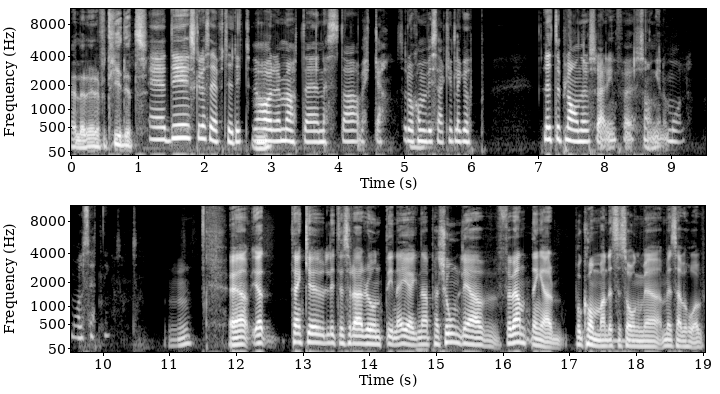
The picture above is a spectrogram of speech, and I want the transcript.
Eller är det för tidigt? Eh, det skulle jag säga är för tidigt. Vi Mm. har möte nästa vecka. Så då kommer vi säkert lägga upp lite planer och sådär inför säsongen och mål, målsättning. Och sånt. Mm. Eh, jag tänker lite sådär runt dina egna personliga förväntningar på kommande säsong med, med Sävehof.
